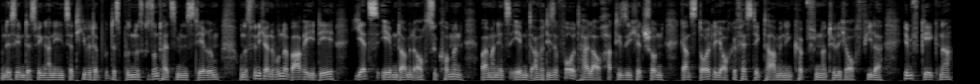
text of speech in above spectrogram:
und ist eben deswegen eine Initiative der, des Bundesgesundheitsministeriums. Und das finde ich eine wunderbare Idee, jetzt eben damit auch zu kommen, weil man jetzt eben einfach diese Vorurteile auch hat, die sich jetzt schon ganz deutlich auch gefestigt haben in den Köpfen natürlich auch vieler Impfgegner.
